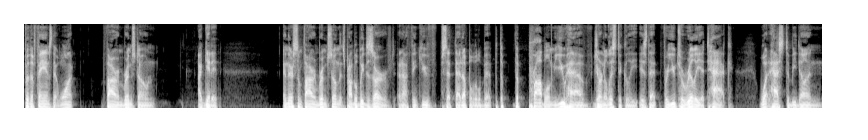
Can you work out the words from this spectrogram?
for the fans that want fire and brimstone I get it. And there's some fire and brimstone that's probably deserved. And I think you've set that up a little bit. But the, the problem you have journalistically is that for you to really attack what has to be done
